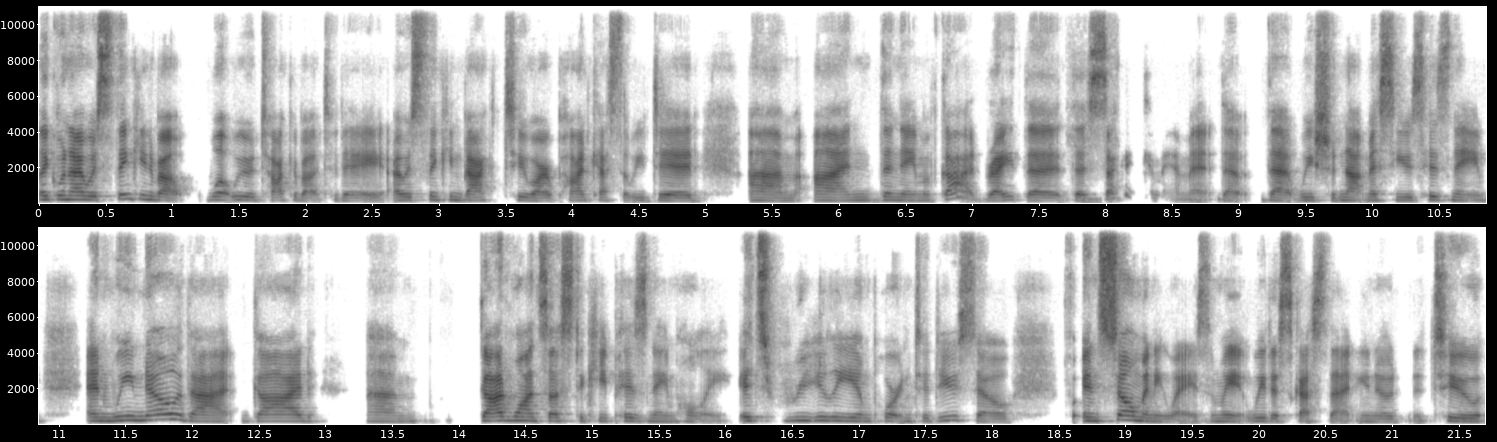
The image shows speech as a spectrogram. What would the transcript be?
like when I was thinking about what we would talk about today, I was thinking back to our podcast that we did um, on the name of God, right? The the mm-hmm. second commandment that that we should not misuse his name. And we know that God um, God wants us to keep his name holy. It's really important to do so in so many ways. And we we discussed that, you know, to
